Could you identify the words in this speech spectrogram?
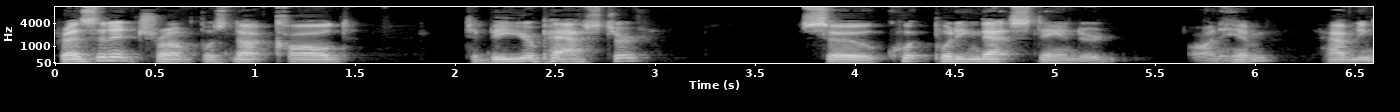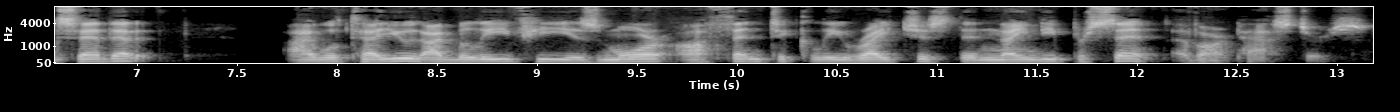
President Trump was not called to be your pastor, so quit putting that standard on him. Having said that, I will tell you, I believe he is more authentically righteous than 90% of our pastors.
